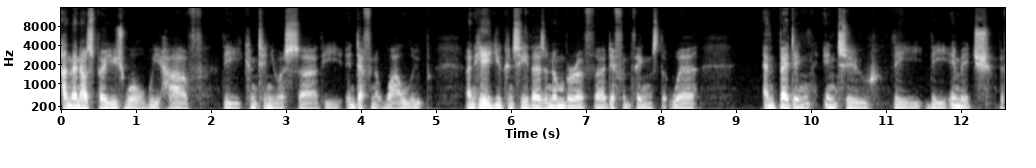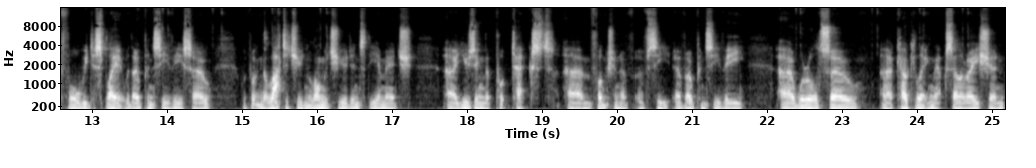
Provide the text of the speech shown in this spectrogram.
And then as per usual, we have the continuous, uh, the indefinite while loop. And here you can see there's a number of uh, different things that we're embedding into the the image before we display it with OpenCV. So we're putting the latitude and longitude into the image uh, using the put text um, function of of, C, of OpenCV. Uh, we're also uh, calculating the acceleration,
